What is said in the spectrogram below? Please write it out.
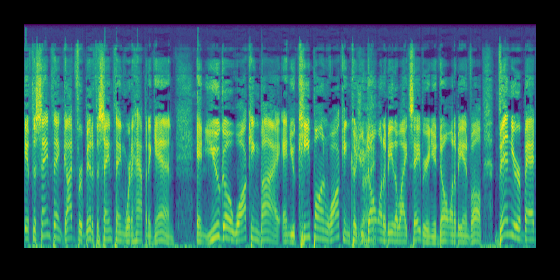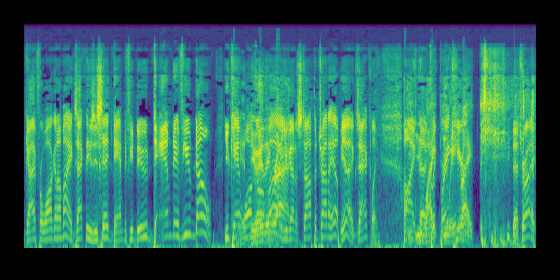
if the same thing, God forbid, if the same thing were to happen again, and you go walking by and you keep on walking because you Right. don't want to be the white savior and you don't want to be involved, then you're a bad guy for walking on by. Exactly as he said, damned if you do, damned if you don't. You can't, Can't walk on by. right. You got to stop and try to help. Yeah, exactly. All right, uh, white, quick break here. right. That's right.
